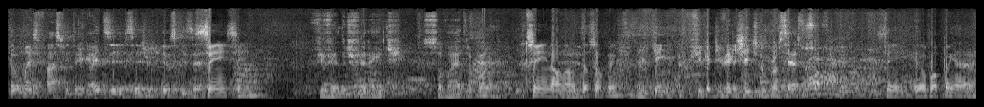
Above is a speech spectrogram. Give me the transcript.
tão mais fácil entregar e dizer, seja o que Deus quiser. sim, sim. Vivendo diferente só vai atrapalhar. Sim, não, não, tô só brincando. E quem fica divergente do processo sofre. Sim, eu vou apanhar. né?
